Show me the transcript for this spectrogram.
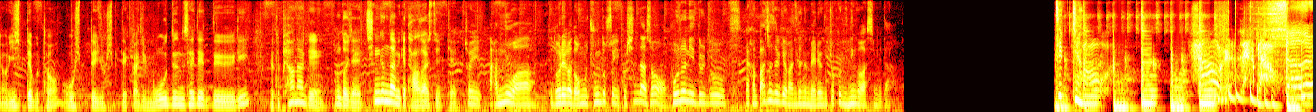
20대부터 50대, 60대까지 모든 세대들이 이렇게 편하게 좀 더 이제 친근감 있게 다가갈 수 있게. 저희 안무와 노래가 너무 중독성 있고 신나서 보는 이들도 약간 빠져들게 만드는 매력이 조금 있는 것 같습니다. 집중. 서울 서울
